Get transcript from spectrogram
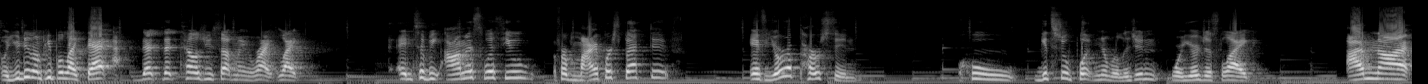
or you dealing with people like that, that that tells you something ain't right. Like, and to be honest with you, from my perspective, if you're a person who gets to a point in your religion where you're just like, I'm not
